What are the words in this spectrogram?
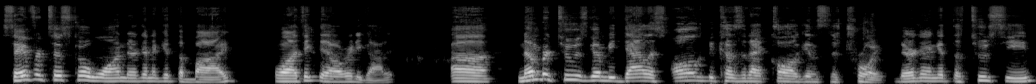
San Francisco won. They're gonna get the bye. Well, I think they already got it. Uh, number two is gonna be Dallas, all because of that call against Detroit. They're gonna get the two seed.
